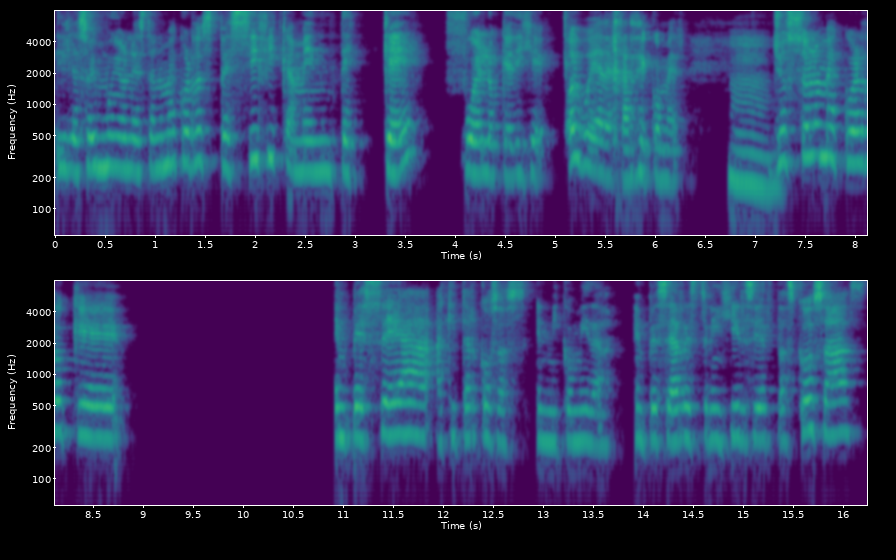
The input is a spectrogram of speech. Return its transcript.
y le soy muy honesta, no me acuerdo específicamente qué fue lo que dije, hoy voy a dejar de comer. Mm. Yo solo me acuerdo que empecé a, a, quitar cosas en mi comida, empecé a restringir ciertas cosas,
